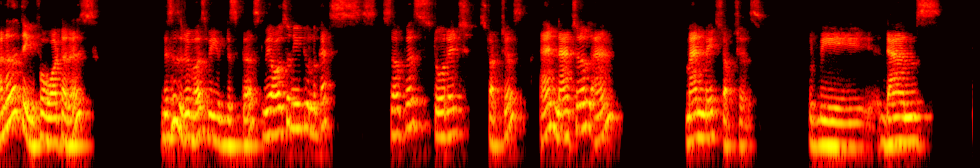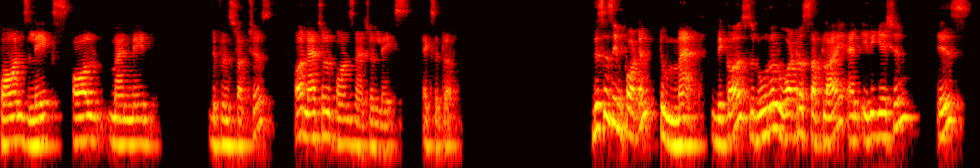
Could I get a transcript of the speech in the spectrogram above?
Another thing for water is, this is rivers we've discussed. We also need to look at surface storage structures and natural and man-made structures. Could be dams, ponds, lakes, all man-made different structures or natural ponds, natural lakes, etc. This is important to map because rural water supply and irrigation is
